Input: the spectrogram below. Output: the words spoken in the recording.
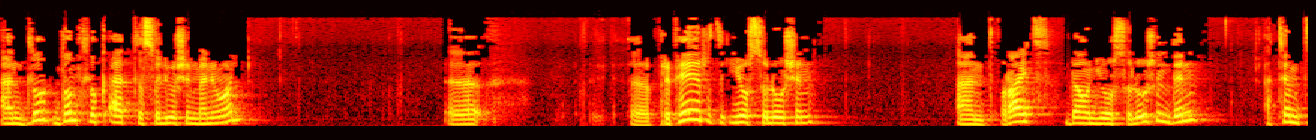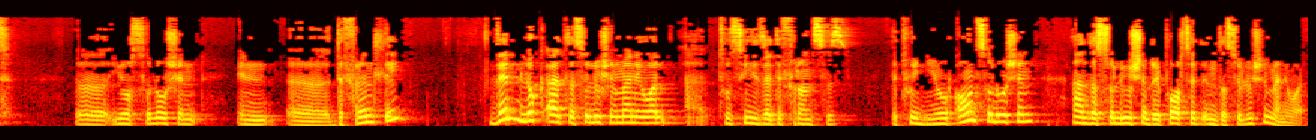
And don't look at the solution manual. Uh, uh, prepare your solution and write down your solution, then attempt uh, your solution in uh, differently. Then look at the solution manual uh, to see the differences between your own solution and the solution reported in the solution manual.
